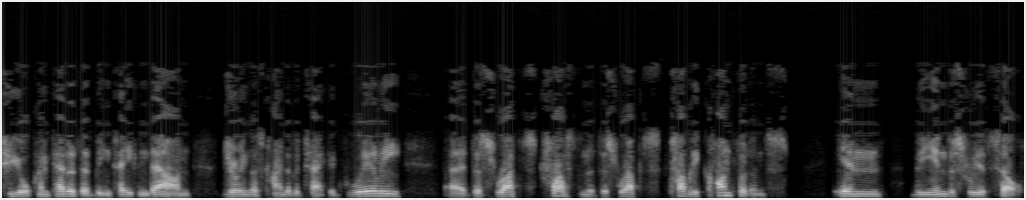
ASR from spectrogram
to your competitor being taken down during this kind of attack. It really uh, disrupts trust and it disrupts public confidence in the industry itself.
